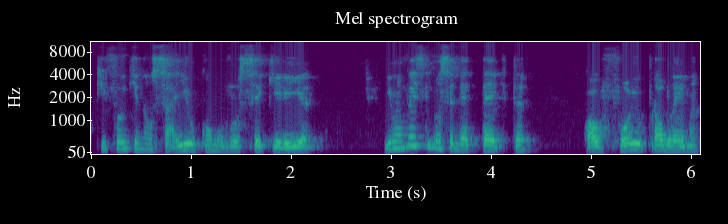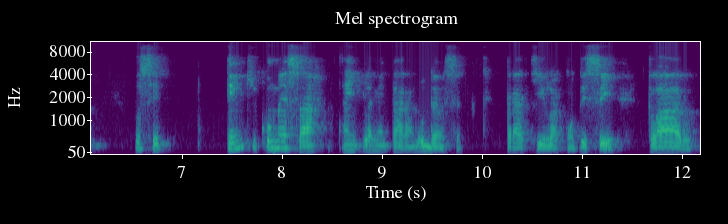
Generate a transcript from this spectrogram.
O que foi que não saiu como você queria? E uma vez que você detecta qual foi o problema, você tem que começar a implementar a mudança para aquilo acontecer. Claro,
